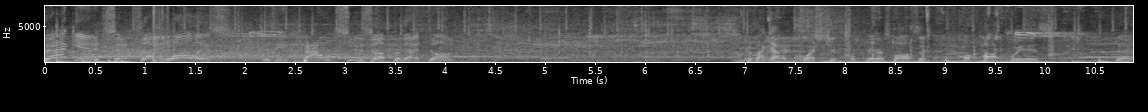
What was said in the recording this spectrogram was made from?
back, and it sets up Wallace as he bounces up for that dunk. Because I got a question for Paris Lawson, a pop quiz that,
